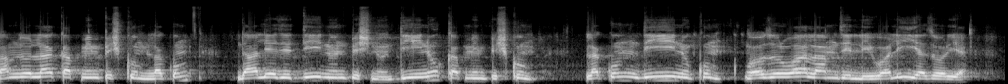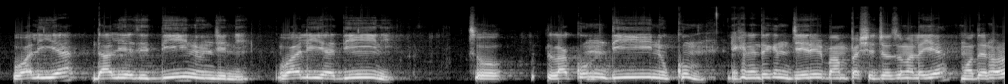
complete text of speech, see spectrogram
লামজুল্লাহ কাপমিম পেশকুম লাকুম দালিয়া যে দি নুন পেশনু দিনু কাপমিম পেশকুম লাকুম দিনুকুম গজরওয়া লাম জিল্লি ওয়ালি ইয়াজরিয়া ওয়ালিয়া দালিয়া যে দি নুন জিনি ওয়ালিয়া দিনি সো, লাকুম দিনুকুম এখানে দেখেন জেরের বাম পাশে জজমালাইয়া মদের হর,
